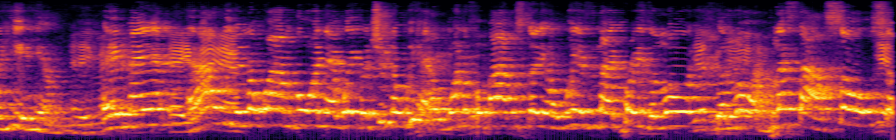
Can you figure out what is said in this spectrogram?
want to hear him. Amen. Amen. And I don't even know why I'm going that way, but you know we had a wonderful Bible study on Wednesday night. Praise the Lord. Yes, the. Lord blessed our souls. So,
